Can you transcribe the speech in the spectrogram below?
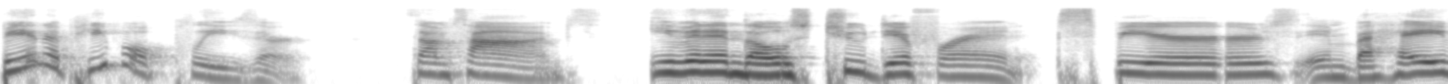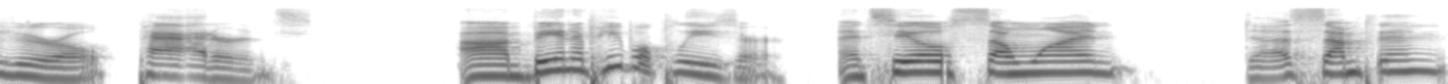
being a people pleaser sometimes, even in those two different spheres and behavioral patterns, um, being a people pleaser until someone does something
